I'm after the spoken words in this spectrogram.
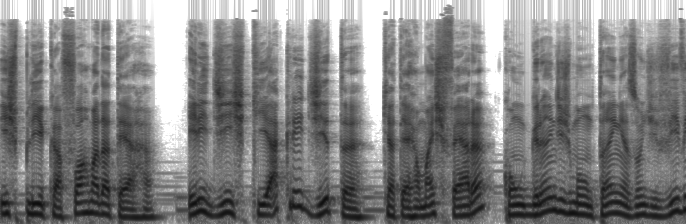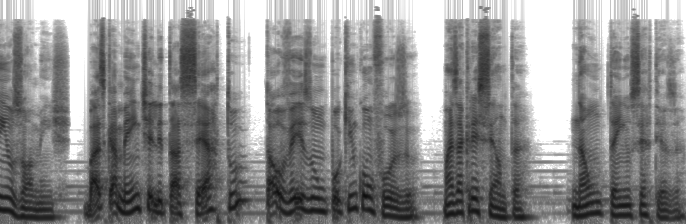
explica a forma da Terra. Ele diz que acredita que a Terra é uma esfera com grandes montanhas onde vivem os homens. Basicamente, ele está certo, talvez um pouquinho confuso, mas acrescenta: não tenho certeza.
